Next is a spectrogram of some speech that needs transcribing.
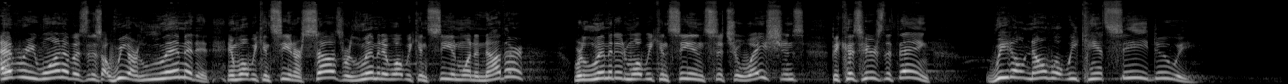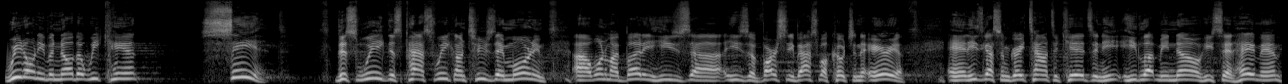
Every one of us in this, we are limited in what we can see in ourselves. We're limited in what we can see in one another. We're limited in what we can see in situations because here's the thing we don't know what we can't see, do we? We don't even know that we can't see it. This week, this past week on Tuesday morning, uh, one of my buddy, he's, uh, he's a varsity basketball coach in the area, and he's got some great talented kids, and he, he let me know. He said, hey, man,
